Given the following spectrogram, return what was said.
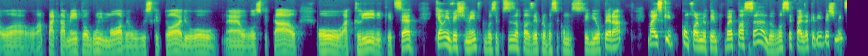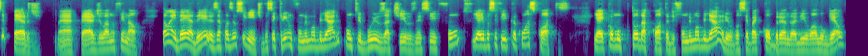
o, o, apartamento, algum imóvel, o escritório, ou né, o hospital, ou a clínica, etc., que é um investimento que você precisa fazer para você conseguir operar, mas que conforme o tempo vai passando, você faz aquele investimento e você perde, né, perde lá no final. Então, a ideia deles é fazer o seguinte: você cria um fundo imobiliário, contribui os ativos nesse fundo, e aí você fica com as cotas. E aí, como toda cota de fundo imobiliário, você vai cobrando ali o aluguel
